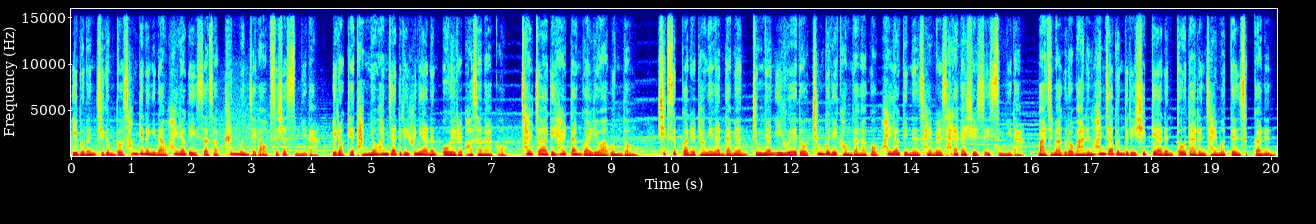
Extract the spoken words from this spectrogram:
이분은 지금도 성기능이나 활력에 있어서 큰 문제가 없으셨습니다. 이렇게 당뇨 환자들이 흔히 하는 오해를 벗어나고 철저하게 혈당 관리와 운동, 식습관을 병행한다면 중년 이후에도 충분히 건강하고 활력 있는 삶을 살아가실 수 있습니다. 마지막으로 많은 환자분들이 쉽게 하는 또 다른 잘못된 습관은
